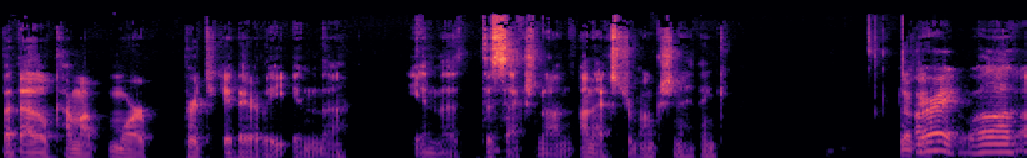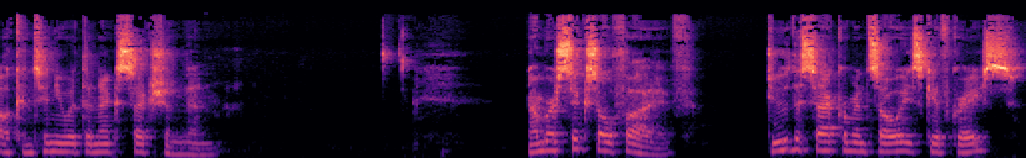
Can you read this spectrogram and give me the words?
but that'll come up more particularly in the in the, the section on on extreme unction, I think. Okay. All right. Well, I'll, I'll continue with the next section then. Number 605. Do the sacraments always give grace?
